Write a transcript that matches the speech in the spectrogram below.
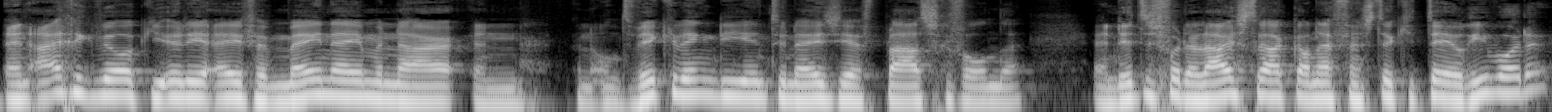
En eigenlijk wil ik jullie even meenemen naar een, een ontwikkeling die in Tunesië heeft plaatsgevonden. En dit is voor de luisteraar kan even een stukje theorie worden.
